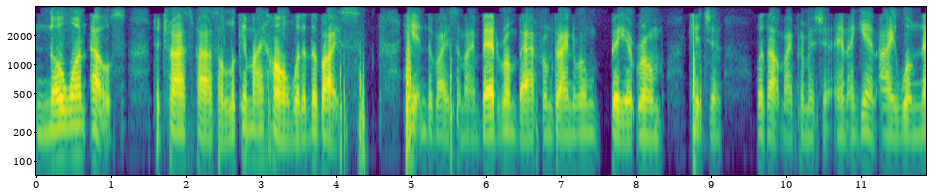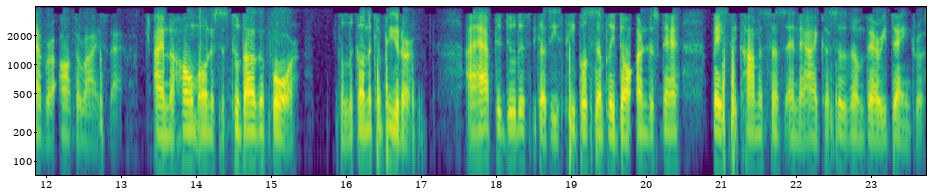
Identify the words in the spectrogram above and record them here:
no one else to trespass or look in my home with a device, hidden device in my bedroom, bathroom, dining room, bedroom, kitchen, without my permission. And again, I will never authorize that. I am the homeowner since 2004. You can look on the computer. I have to do this because these people simply don't understand basic common sense and I consider them very dangerous.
